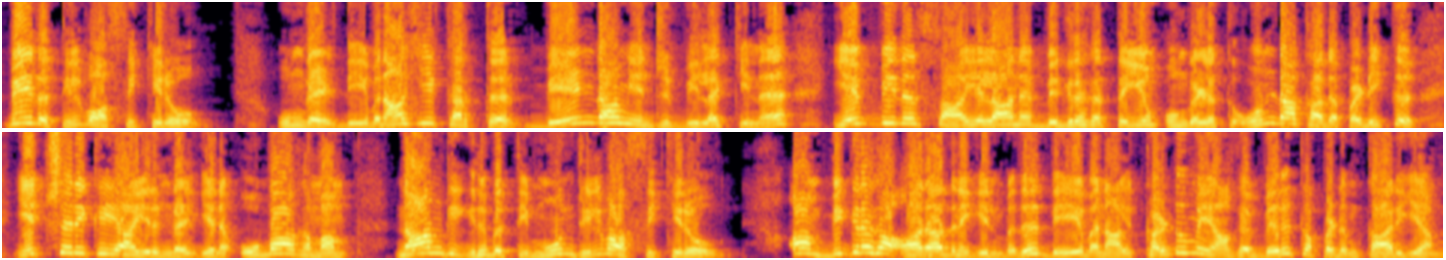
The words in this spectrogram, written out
வேதத்தில் வாசிக்கிறோம். உங்கள் தேவனாகிய கர்த்தர் வேண்டாம் என்று விலக்கின எவ்வித சாயலான விக்கிரகத்தையும் உங்களுக்கு உண்டாக்காத படிக்கு எச்சரிக்கையாயிருங்கள் என உபாகமம் நான்கு இருபத்தி மூன்றில் வாசிக்கிறோம். ஆம் விக்கிரக ஆராதனை என்பது தேவனால் கடுமையாக வெறுக்கப்படும் காரியம்.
